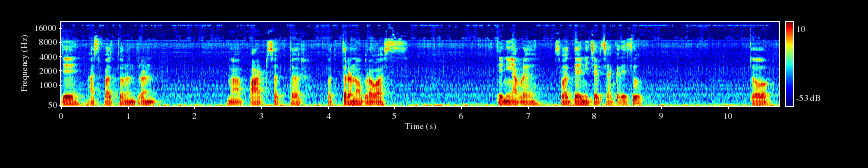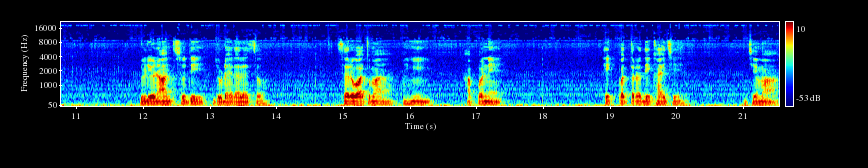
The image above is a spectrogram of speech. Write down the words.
આજે આસપાસ ધોરણ ત્રણમાં પાઠ સત્તર પત્રનો પ્રવાસ. તેની આપણે સ્વાધ્યાયની ચર્ચા કરીશું. તો વિડીયોના અંત સુધી જોડાયેલા રહેશો. શરૂઆતમાં અહીં આપણને એક પત્ર દેખાય છે, જેમાં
